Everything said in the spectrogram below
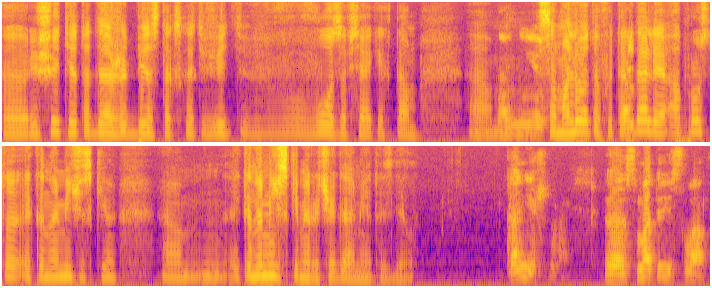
э, решить это даже без, так сказать, ввоза всяких там э, самолетов и так далее, а просто экономическими, э, экономическими рычагами это сделать. Конечно. Э, смотри, Слав,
